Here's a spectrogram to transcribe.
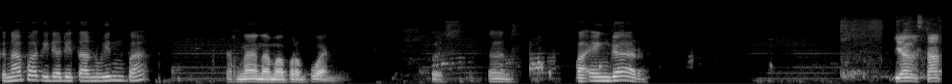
Kenapa tidak ditanwin, Pak? Karena nama perempuan. Bagus. Sant. Pak Enggar, Ya Ustaz.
